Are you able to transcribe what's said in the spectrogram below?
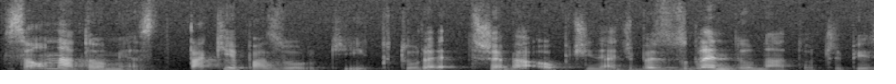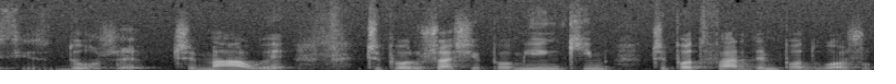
Są natomiast takie pazurki, które trzeba obcinać bez względu na to, czy pies jest duży, czy mały, czy porusza się po miękkim, czy po twardym podłożu.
